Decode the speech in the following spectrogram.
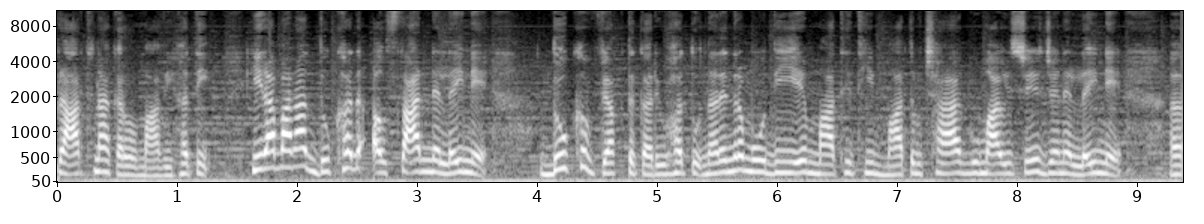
પ્રાર્થના કરવામાં આવી હતી. હીરાબાના દુઃખદ અવસાનને લઈને દુઃખ વ્યક્ત કર્યું હતું નરેન્દ્ર મોદીએ માથેથી માતૃછાયા ગુમાવી છે જેને લઈને અ,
